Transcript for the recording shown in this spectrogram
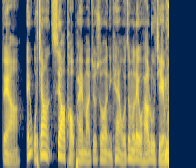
对啊，诶，我这样是要讨拍吗？就是说，你看我这么累，我还要录节目。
